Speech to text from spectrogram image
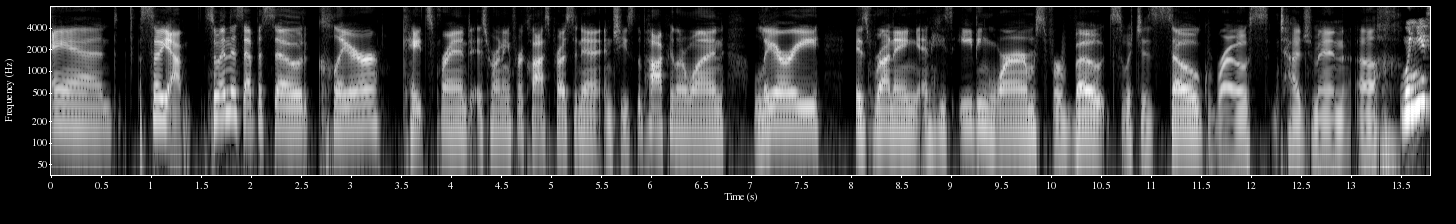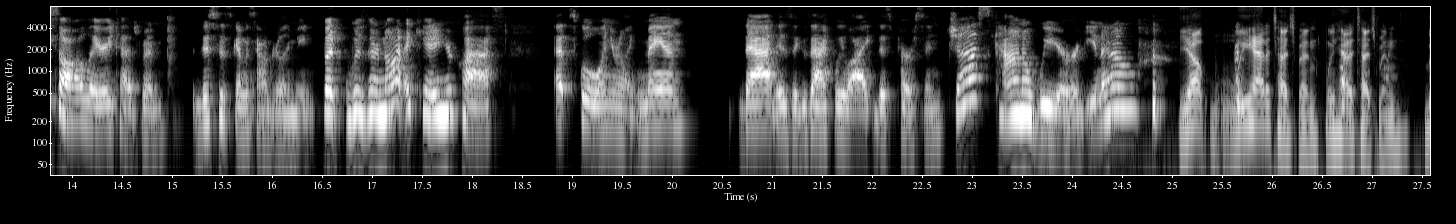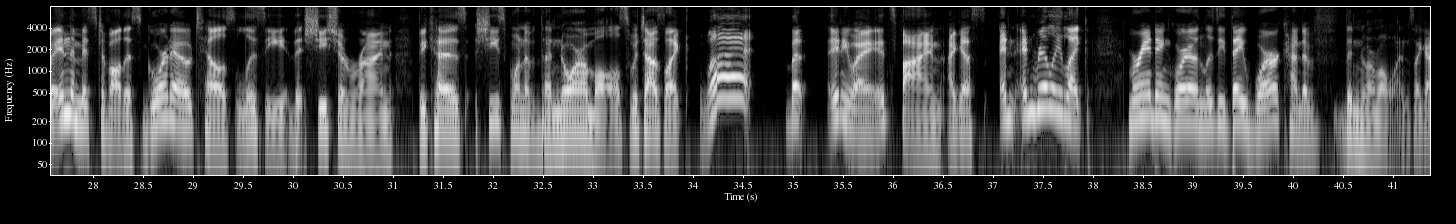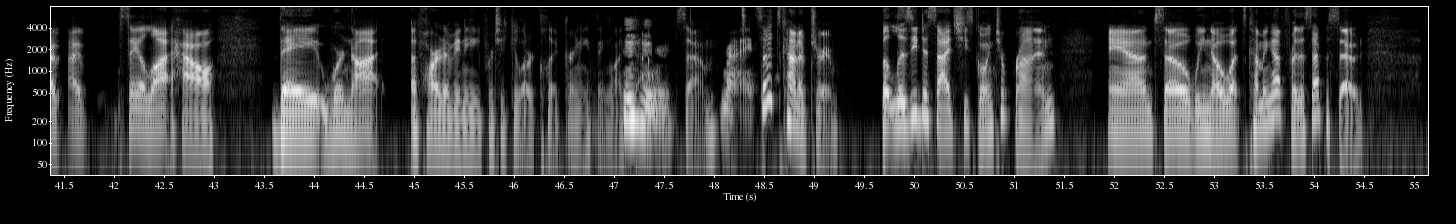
And so, yeah. So, in this episode, Claire, Kate's friend, is running for class president, and she's the popular one. Larry is running and he's eating worms for votes, which is so gross. Tudgman, ugh. When you saw Larry Tudgman, this is going to sound really mean, but was there not a kid in your class at school and you were like, man, that is exactly like this person. Just kind of weird, you know? yep, we had a Tudgman. We had a Tudgman. But in the midst of all this, Gordo tells Lizzie that she should run because she's one of the normals, which I was like, what? But anyway, it's fine, I guess. And and really, like Miranda and Gordo and Lizzie, they were kind of the normal ones. Like I, I say a lot how they were not a part of any particular clique or anything like mm-hmm. that. So right. So it's kind of true. But Lizzie decides she's going to run, and so we know what's coming up for this episode.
